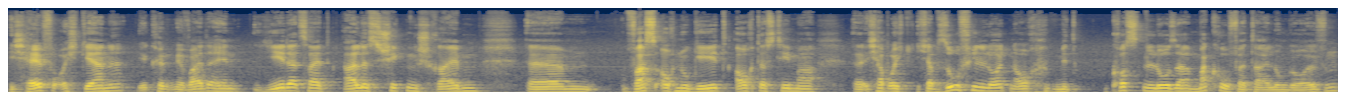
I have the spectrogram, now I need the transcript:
Ich helfe euch gerne. Ihr könnt mir weiterhin jederzeit alles schicken, schreiben. Ähm, was auch nur geht, auch das Thema, äh, ich habe euch, ich habe so vielen Leuten auch mit kostenloser Makroverteilung geholfen.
